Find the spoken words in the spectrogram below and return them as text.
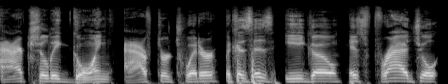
actually going after Twitter because his ego, his fragile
